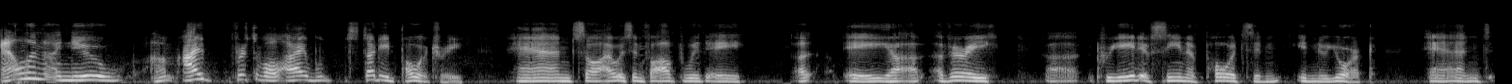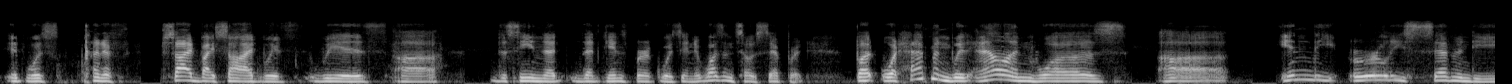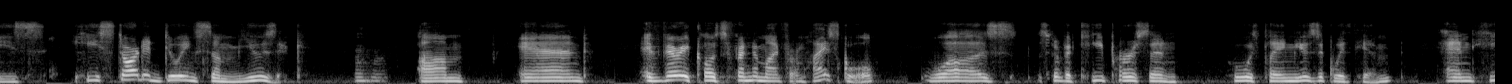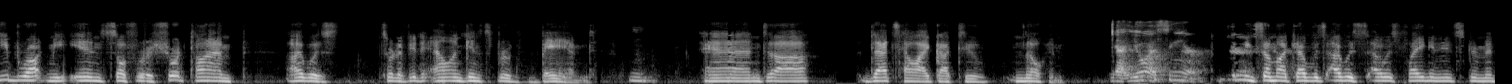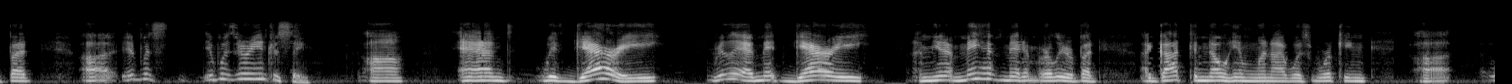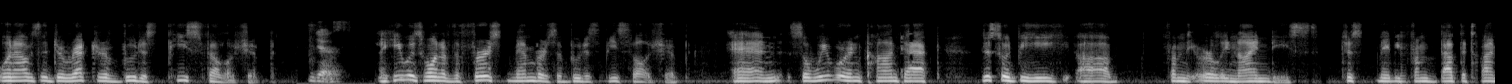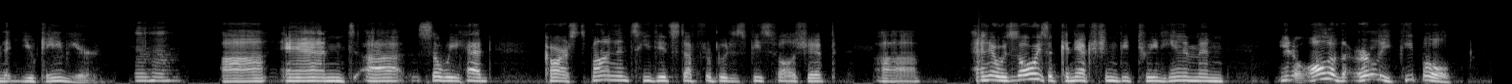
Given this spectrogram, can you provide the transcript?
Allen, I knew. Um, I first of all, I studied poetry, and so I was involved with a a a, uh, a very uh, creative scene of poets in in New York, and it was kind of side by side with with uh, the scene that that Ginsberg was in. It wasn't so separate, but what happened with Allen was. Uh, in the early 70s, he started doing some music. Mhm. Um, and a very close friend of mine from high school was sort of a key person who was playing music with him. And he brought me in. So for a short time, I was sort of in Allen Ginsberg's band. Mm. And uh, that's how I got to know him Yeah, you're a singer. singing so much. I was I was I was playing an instrument, but uh, it was it was very interesting. Uh, and with Gary, really, I met Gary. I mean, I may have met him earlier, but I got to know him when I was working uh, when I was the director of Buddhist Peace Fellowship. Yes. He was one of the first members of Buddhist Peace Fellowship, and so we were in contact. This would be uh, from the early '90s, just maybe from about the time that you came here. Mm-hmm. Uh, and uh, so we had correspondence. He did stuff for Buddhist Peace Fellowship, uh, and there was always a connection between him and, you know, all of the early people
